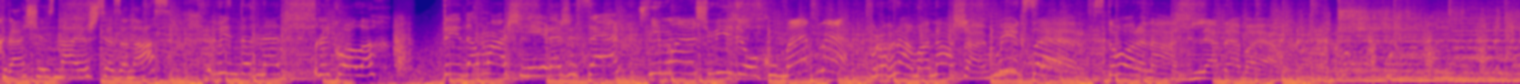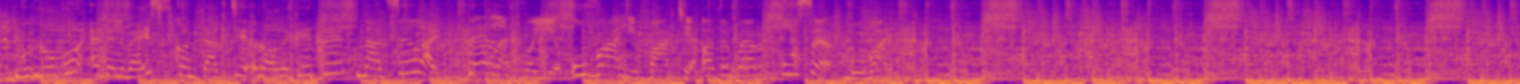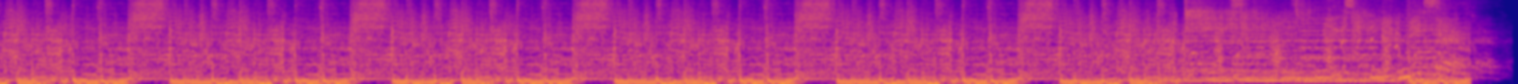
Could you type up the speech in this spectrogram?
Краще знаєшся за нас в інтернет-приколах. Ти домашній режисер, знімаєш відео кумедне? Програма наша Міксер створена для тебе. В групу Edelweiss ВКонтакті ролики ти надсилай. Перла твої уваги варті. А тепер усе бувай!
